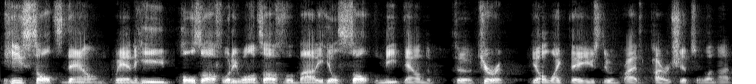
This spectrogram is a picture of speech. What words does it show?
he salts down when he pulls off what he wants off of a body. He'll salt the meat down to, to cure it, you know, like they used to in private pirate ships and whatnot.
